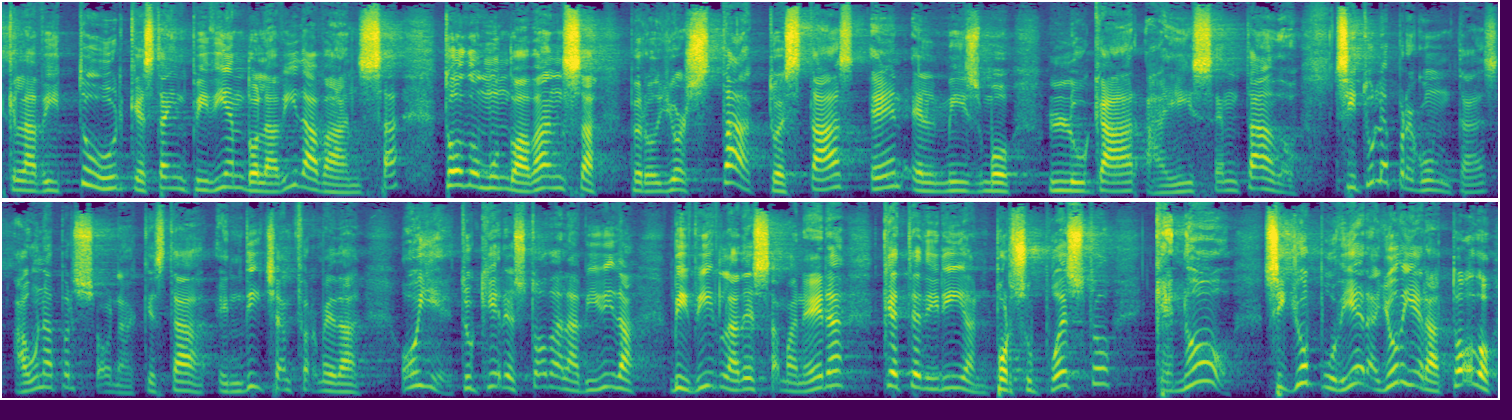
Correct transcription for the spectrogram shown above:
esclavitud que está impidiendo la vida avanza todo mundo avanza, pero you're stuck, tú estás en el mismo lugar ahí sentado. Si tú le preguntas a una persona que está en dicha enfermedad, oye, ¿tú quieres toda la vida vivirla de esa manera? ¿Qué te dirían? Por supuesto que no. Si yo pudiera, yo diera todo,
